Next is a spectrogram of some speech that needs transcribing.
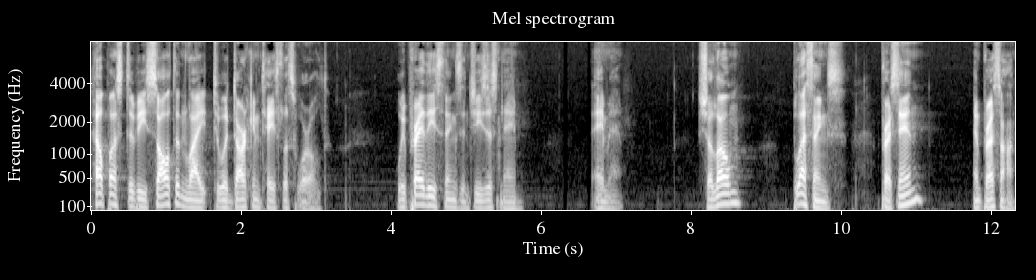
Help us to be salt and light to a dark and tasteless world. We pray these things in Jesus' name. Amen. Shalom, blessings, press in and press on.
